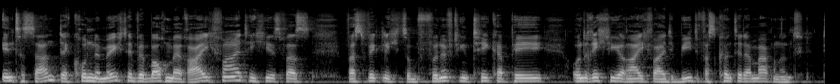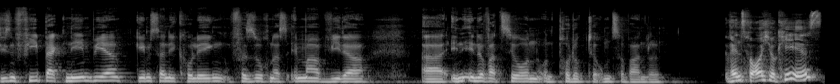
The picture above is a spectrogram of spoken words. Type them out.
interessant, der Kunde möchte, wir brauchen mehr Reichweite. Hier ist was, was wirklich zum vernünftigen TKP und richtige Reichweite bietet. Was könnt ihr da machen? Und diesen Feedback nehmen wir, geben es an die Kollegen und versuchen das immer wieder äh, in Innovationen und Produkte umzuwandeln. Wenn es für euch okay ist,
